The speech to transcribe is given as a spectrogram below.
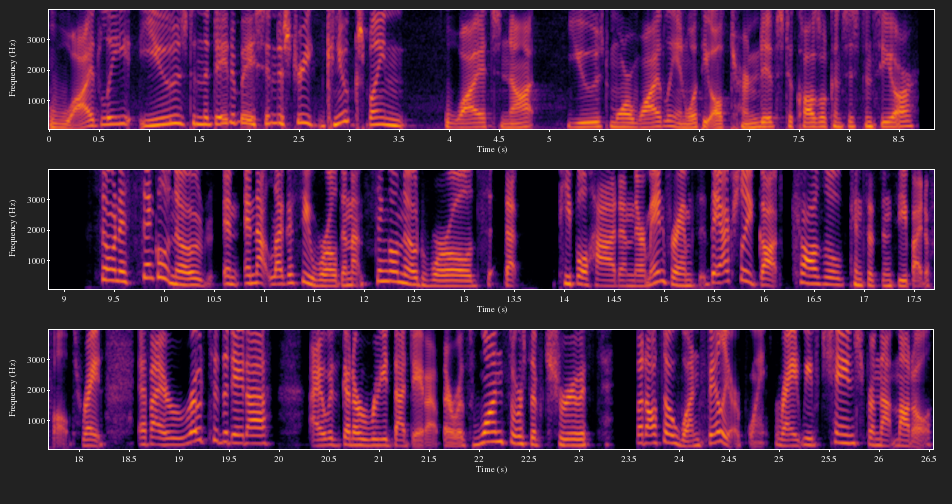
widely used in the database industry. Can you explain why it's not used more widely and what the alternatives to causal consistency are? So, in a single node, in, in that legacy world, in that single node world that people had in their mainframes, they actually got causal consistency by default, right? If I wrote to the data, I was going to read that data. There was one source of truth, but also one failure point, right? We've changed from that model.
